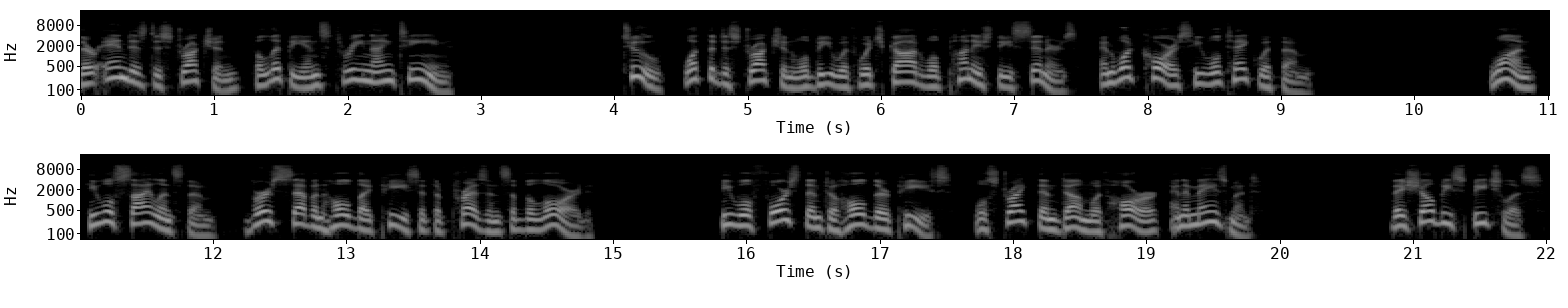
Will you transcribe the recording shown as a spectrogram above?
their end is destruction. Philippians 3:19. 2. What the destruction will be with which God will punish these sinners, and what course he will take with them. 1. He will silence them. Verse 7 Hold thy peace at the presence of the Lord. He will force them to hold their peace, will strike them dumb with horror and amazement. They shall be speechless.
